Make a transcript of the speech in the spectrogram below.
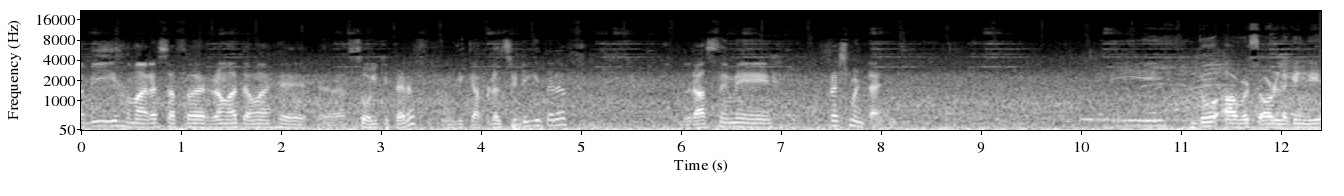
अभी हमारा सफ़र रवा दवा है सोल की तरफ़ उनकी कैपिटल सिटी की तरफ़। रास्ते में फ्रेशमेंट टाइम दो आवर्स और लगेंगे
